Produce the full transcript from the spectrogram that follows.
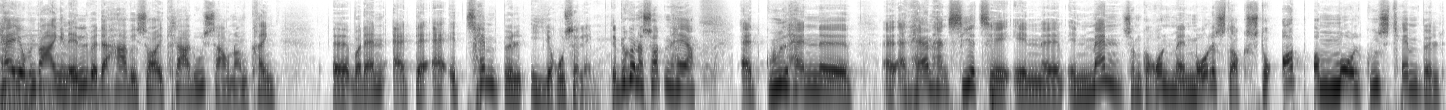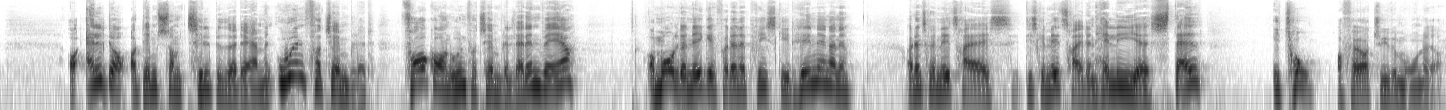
Her i åbenbaringen 11, der har vi så et klart udsagn omkring, øh, hvordan at der er et tempel i Jerusalem. Det begynder sådan her, at Gud han, øh, at Herren han siger til en, øh, en mand, som går rundt med en målestok, stå op og mål Guds tempel, og alder og dem, som tilbyder der. Men uden for templet, foregården uden for templet, lad den være, og mål den ikke, for den er prisgivet hedningerne, og den skal nedtrædes, de skal nedtræde den hellige øh, stad i 42 måneder.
